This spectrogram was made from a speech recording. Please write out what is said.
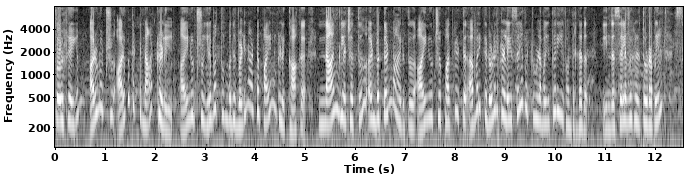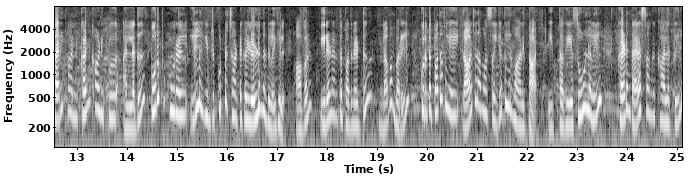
சொல்கையும் அறுநூற்று அறுபத்தெட்டு நாட்களில் ஐநூற்று இருபத்தொன்பது வெளிநாட்டு பயணிகளுக்காக நான்கு லட்சத்து எண்பத்தி எண்ணாயிரத்து ஐநூற்று பதினெட்டு அமெரிக்க டாலர்களை செலவிட்டுள்ளமை தெரிய வந்திருந்தது இந்த செலவுகள் தொடர்பில் சரியான கண்காணிப்பு அல்லது பொறுப்புக்கூறல் இல்லை என்று குற்றச்சாட்டுகள் எழுந்த நிலையில் அவர் இரண்டாயிரத்து பதினெட்டு நவம்பரில் குறித்த பதவியை ராஜினாமா செய்ய தீர்மானித்தார். இத்தகைய சூழலில் கடந்த அரசாங்க காலத்தில்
